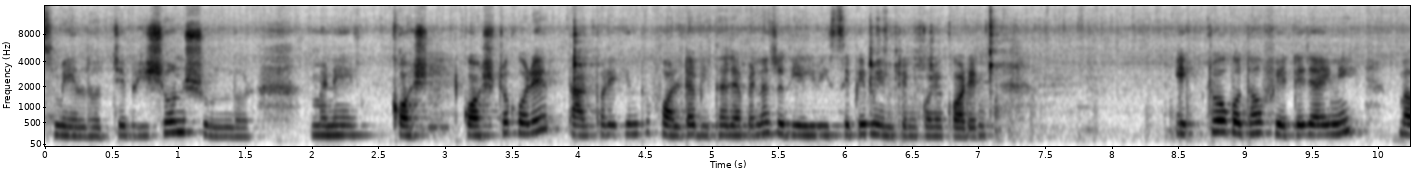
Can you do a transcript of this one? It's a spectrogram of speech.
স্মেল হচ্ছে, ভীষণ সুন্দর। মানে কষ্ট কষ্ট করে তারপরে কিন্তু ফলটা বিথা যাবে না যদি এই রেসিপি মেনটেন করে করেন। একটুও কোথাও ফেটে যায়নি বা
